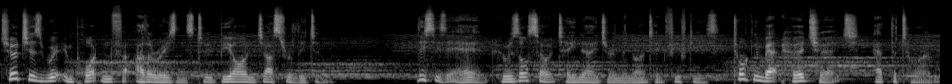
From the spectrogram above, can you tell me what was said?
Churches were important for other reasons too, beyond just religion. This is Anne, who was also a teenager in the 1950s, talking about her church at the time.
